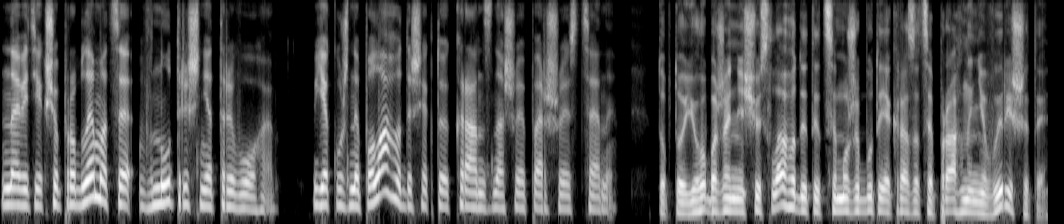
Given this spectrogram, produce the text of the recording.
Навіть якщо проблема – це внутрішня тривога, яку ж не полагодиш, як той кран з нашої першої сцени. Тобто його бажання щось лагодити – це може бути якраз це прагнення вирішити,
